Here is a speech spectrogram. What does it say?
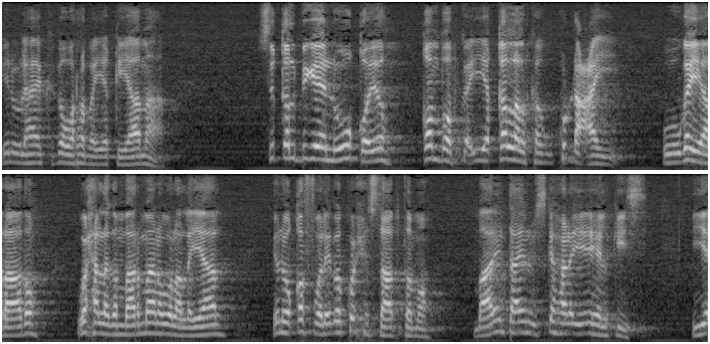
inuu ilaahay kaga warramayo qiyaamaha. Si qalbigeennu u qoyo qombobka iyo qalalka ku dhacay uu uga yaraado waxaa laga maarmaana walaalayaal inuu qof waliba ku xisaabtamo maalintaa inuu iska hadhayo ehelkiisii iyo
